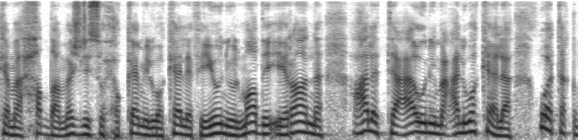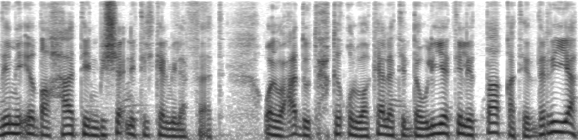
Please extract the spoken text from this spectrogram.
كما حض مجلس حكام الوكالة في يونيو الماضي إيران على التعاون مع الوكالة وتقديم إيضاحات بشأن تلك الملفات. ويعد تحقيق الوكالة الدولية للطاقة الذرية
